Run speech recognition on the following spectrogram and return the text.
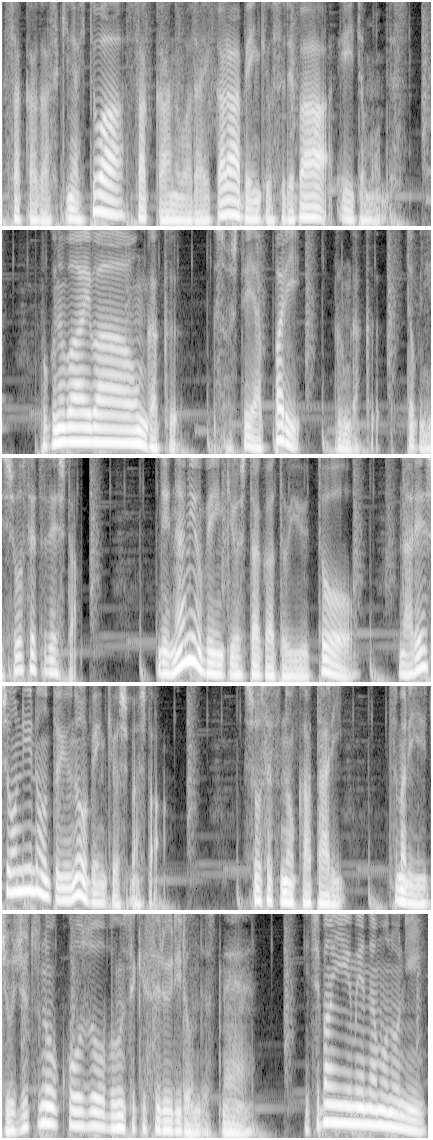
サッカーが好きな人はサッカーの話題から勉強すればいいと思うんです。僕の場合は音楽、そしてやっぱり文学、特に小説でした。で、何を勉強したかというと、ナレーション理論というのを勉強しました。小説の語り、つまり叙述の構造を分析する理論ですね。一番有名なものに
